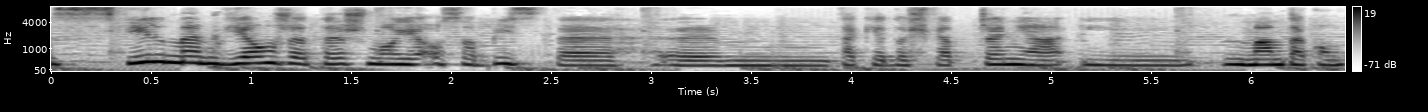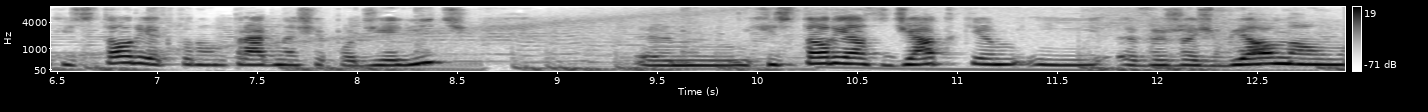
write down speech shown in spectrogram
Z filmem wiąże też moje osobiste takie doświadczenia i mam taką historię, którą pragnę się podzielić. Historia z dziadkiem i wyrzeźbioną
